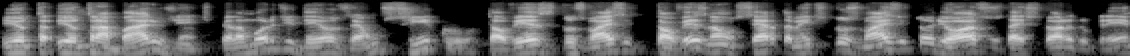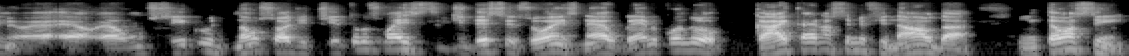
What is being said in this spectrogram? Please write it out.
e o, e o trabalho, gente, pelo amor de Deus, é um ciclo, talvez dos mais, talvez não, certamente dos mais vitoriosos da história do Grêmio. É, é, é, um ciclo não só de títulos, mas de decisões, né? O Grêmio, quando cai, cai na semifinal da. Então, assim,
